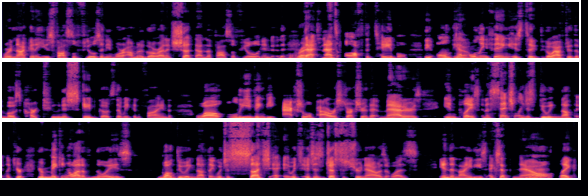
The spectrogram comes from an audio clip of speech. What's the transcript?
we're not going to use fossil fuels anymore. I'm going to go around and shut down the fossil fuel. And Right. that that's off the table. The only Yeah. the only thing is to, to go after the most cartoonish scapegoats that we can find, while leaving the actual power structure that matters in place, and essentially just doing nothing. Like you're you're making a lot of noise while doing nothing, which is such which which is just as true now as it was in the 90s. Except now, Yeah. like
